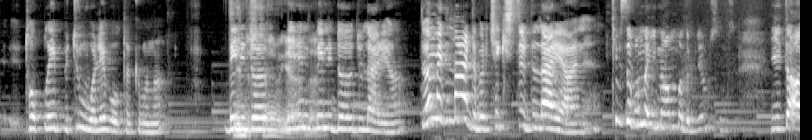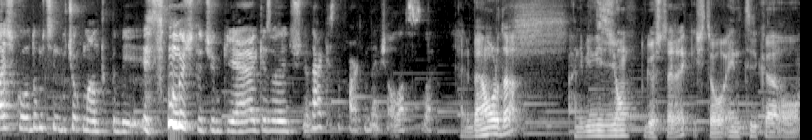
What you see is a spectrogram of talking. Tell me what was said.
E, Toplayıp bütün voleybol takımını beni Senin dö üstüne mi geldi? benim beni dövdüler ya. Dövmediler de böyle çekiştirdiler yani. Kimse bana inanmadı biliyor musunuz? Yiğit'e aşık olduğum için bu çok mantıklı bir sonuçtu çünkü yani. Herkes öyle düşünüyor. Herkes de farkındaymış Allahsızlar. Yani ben orada hani bir vizyon göstererek işte o entrika, o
